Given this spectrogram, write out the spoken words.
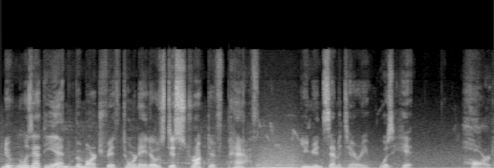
Newton was at the end of the March 5th tornado's destructive path. Union Cemetery was hit hard.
